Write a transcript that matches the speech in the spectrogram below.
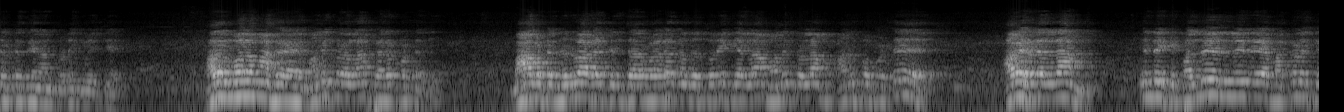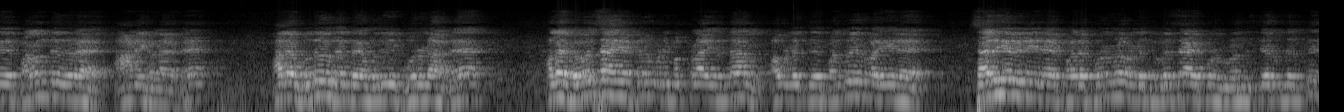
திட்டத்தை நான் தொடங்கி வைத்தேன். அதன் மூலமாக மனுக்கள் எல்லாம் பெறப்பட்டது. மாவட்ட நிர்வாகத்தின் சார்பாக அந்த துறைக்கு எல்லாம் அனுப்பப்பட்டு அவைகளெல்லாம் இன்றைக்கு பல்வேறு மக்களுக்கு பறந்துகிற ஆணைகளாக அதை உதவுகின்ற உதவி பொருளாக அல்ல விவசாய பெருங்குடி மக்களாக இருந்தால் அவர்களுக்கு பல்வேறு வகையில சலுகை விலையில பல பொருள் அவர்களுக்கு விவசாய பொருள் வந்து சேர்வதற்கு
